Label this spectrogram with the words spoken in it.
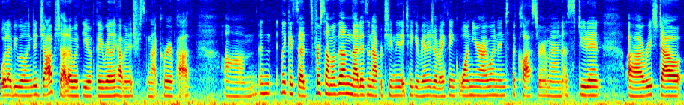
would I be willing to job shadow with you if they really have an interest in that career path? Um, and like I said, for some of them, that is an opportunity they take advantage of. I think one year I went into the classroom and a student uh, reached out.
